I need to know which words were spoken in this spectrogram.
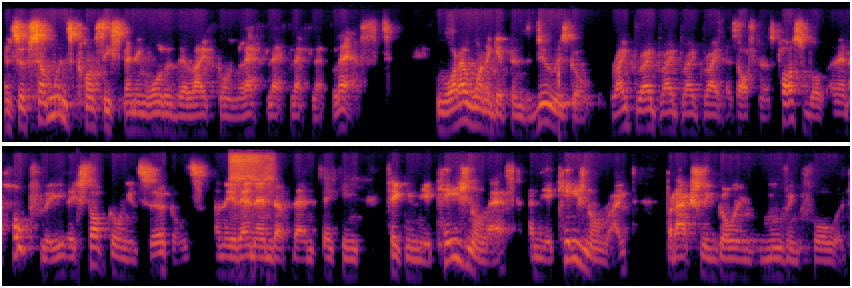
And so if someone's constantly spending all of their life going left, left, left, left, left, what I want to get them to do is go right, right, right, right, right as often as possible. And then hopefully they stop going in circles and they then end up then taking taking the occasional left and the occasional right, but actually going moving forward.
